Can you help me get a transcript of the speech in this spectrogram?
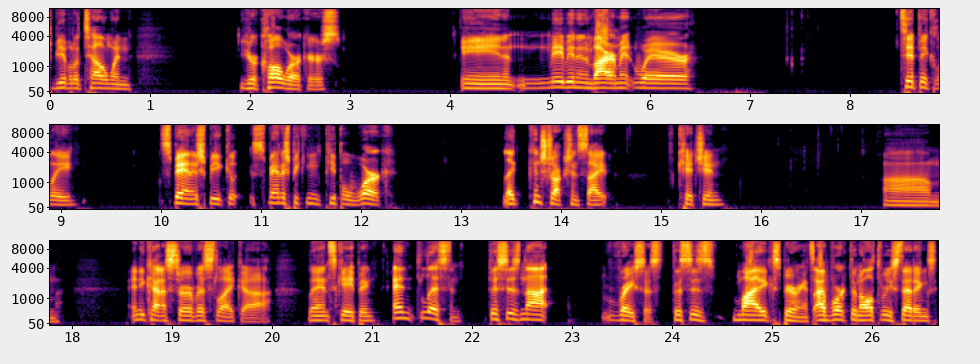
to be able to tell when your coworkers in maybe an environment where typically Spanish speak Spanish speaking people work, like construction site, kitchen, um, any kind of service like uh, landscaping. And listen, this is not racist. This is my experience. I've worked in all three settings,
